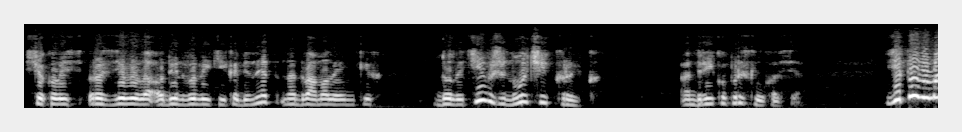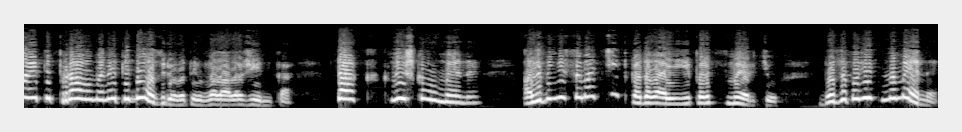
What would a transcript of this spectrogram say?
що колись розділила один великий кабінет на два маленьких, долетів жіночий крик. Андрійко прислухався. Яке ви маєте право мене підозрювати? ввалала жінка. Так, книжка у мене, але мені сама тітка дала її перед смертю, бо заповіт на мене.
